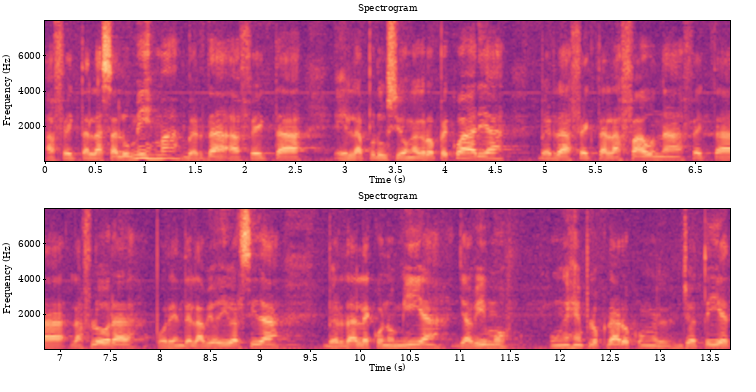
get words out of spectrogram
afecta la salud misma, ¿verdad? afecta eh, la producción agropecuaria, ¿verdad? afecta la fauna, afecta la flora, por ende la biodiversidad, ¿verdad? la economía. Ya vimos un ejemplo claro con el yote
